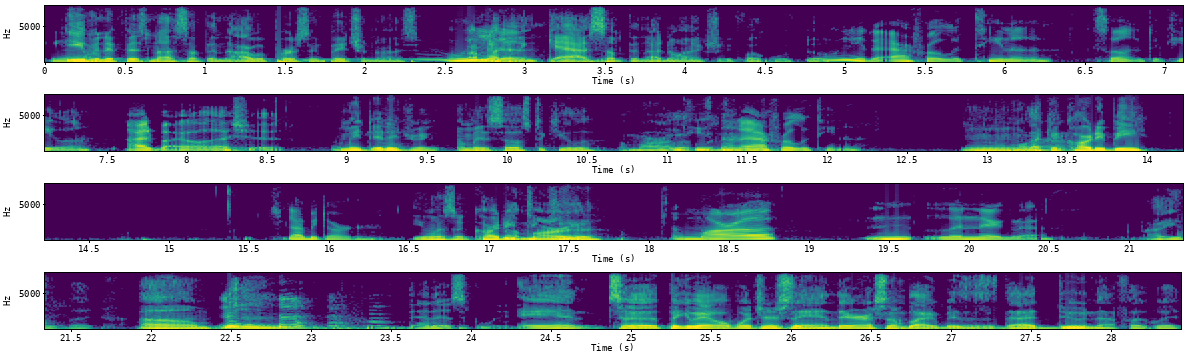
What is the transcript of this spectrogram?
Yeah. even if it's not something that I would personally patronize. we I'm not gonna gas something I don't actually fuck with though. We need an Afro Latina selling tequila. I'd buy all that shit. I mean, did he drink? I mean, it sells tequila. Amara He's not an Afro Latina. Mm, like a Cardi B. She gotta be darker. You want some Cardi Amara. tequila? Amara N- La Negra. I eat it, but um, Ooh, that escalated. And to piggyback off what you're saying, there are some black businesses that I do not fuck with,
